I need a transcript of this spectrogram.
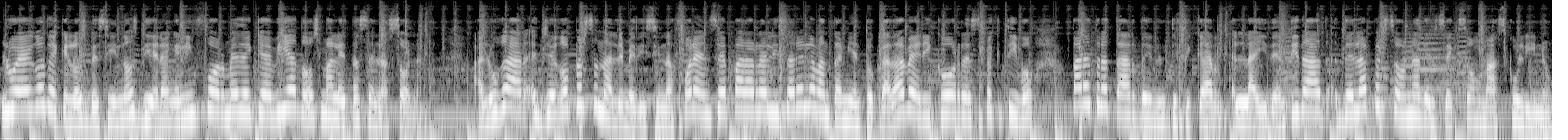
luego de que los vecinos dieran el informe de que había dos maletas en la zona. Al lugar llegó personal de medicina forense para realizar el levantamiento cadavérico respectivo para tratar de identificar la identidad de la persona del sexo masculino.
